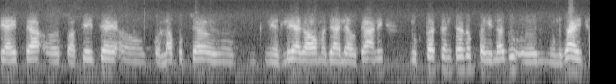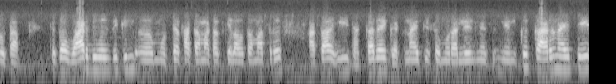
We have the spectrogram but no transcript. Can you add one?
ते आहेत त्या स्वाती आहेत त्या कोल्हापूरच्या नेरले या गावामध्ये आल्या होत्या. आणि नुकताच त्यांचा जो पहिला जो मुलगा आहे छोटा त्याचा वाढदिवस देखील मोठ्या थाटामाटात केला होता. मात्र आता ही धक्कादायक घटना आहे ती समोर आलेली. नेमकं कारण आहे ते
